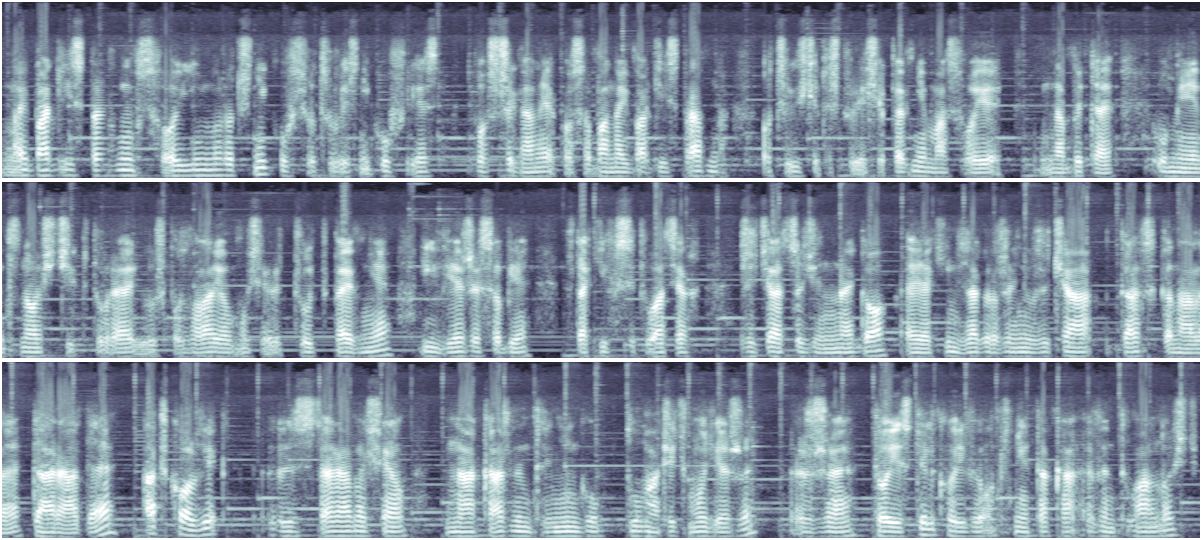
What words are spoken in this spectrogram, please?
najbardziej sprawnym w swoim roczniku. Wśród rówieśników jest postrzegany jako osoba najbardziej sprawna. Oczywiście też czuje się pewnie, ma swoje nabyte umiejętności, które już pozwalają mu się czuć pewnie i wierzy sobie w takich sytuacjach życia codziennego, jakim zagrożeniu życia doskonale da radę, aczkolwiek y, staramy się na każdym treningu tłumaczyć młodzieży, że to jest tylko i wyłącznie taka ewentualność,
